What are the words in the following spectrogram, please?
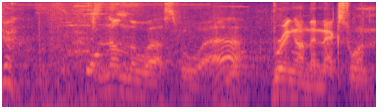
None the worse for wear. Bring on the next one.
